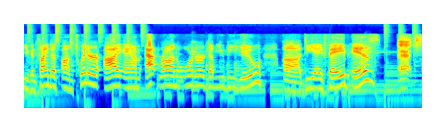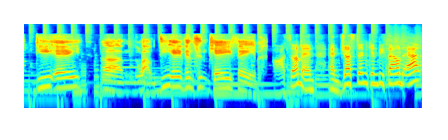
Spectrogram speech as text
You can find us on Twitter. I am at Ron Order WBU. Uh, DA Fabe is. At DA, um, wow, DA Vincent K. Fabe. Awesome. And and Justin can be found at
